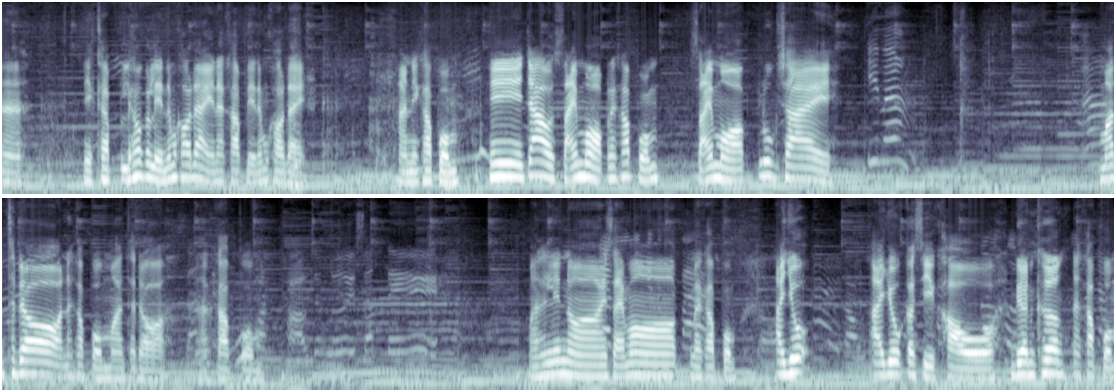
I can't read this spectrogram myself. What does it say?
อ่านี่ครับแล้วเขาก็เล่นน้ำเขาได้นะครับเล่นน้ำเขาได้อันนี้ครับผมนี่เจ้าสายหมอกนะครับ ผมสายหมอกลูกชายพี่เบิ้มมาทดอนะครับ ผมมาทดอนะครับ ผมขาวจังเลยซันเดย์มาให้เล่นหน่อยสายหมอกนะครับ ผมอายุ อายุกสีเขาเดือนเครื่องนะครับ ผม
